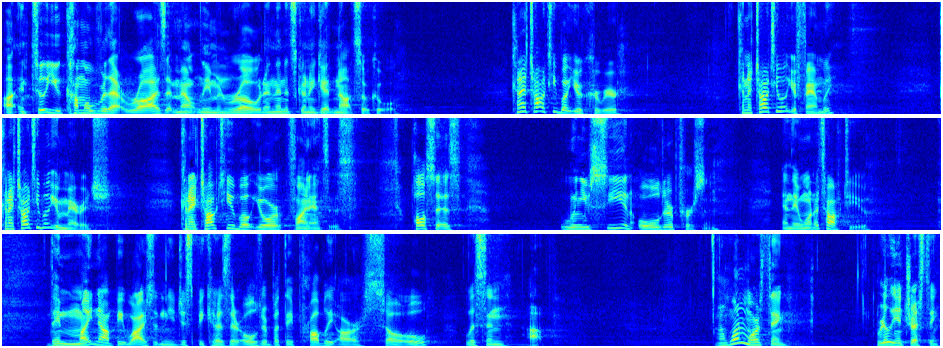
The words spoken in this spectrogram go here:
uh, until you come over that rise at Mount Lehman Road, and then it's going to get not so cool. Can I talk to you about your career? Can I talk to you about your family? Can I talk to you about your marriage? Can I talk to you about your finances? Paul says, when you see an older person and they want to talk to you, they might not be wiser than you just because they're older, but they probably are. So listen up. And one more thing, really interesting.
